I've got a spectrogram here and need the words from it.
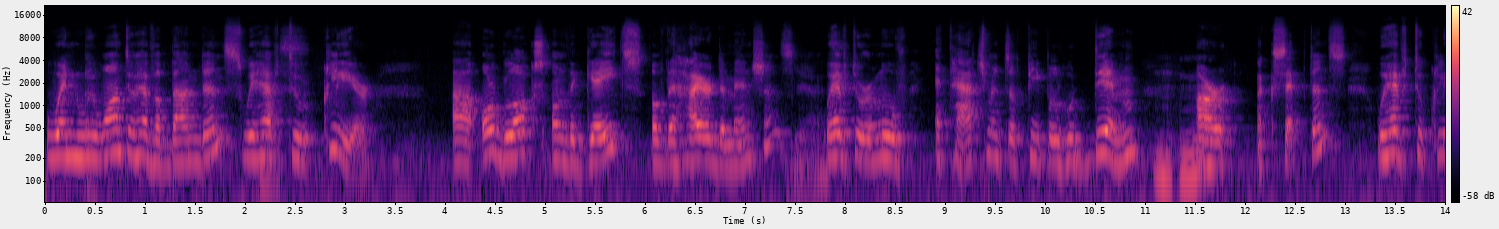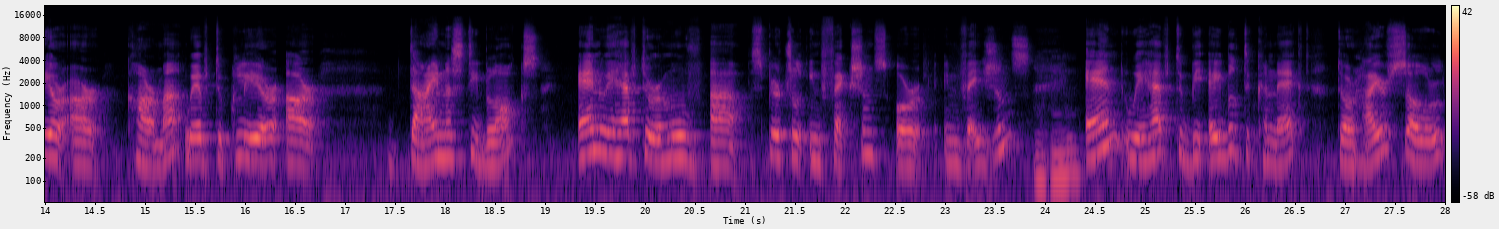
when we want to have abundance, we have Yes. to clear uh, all blocks on the gates of the higher dimensions. Yes. We have to remove attachments of people who dim Mm-hmm. our acceptance. We have to clear our karma. We have to clear our dynasty blocks. And we have to remove uh, spiritual infections or invasions. And we have to be able to connect to our higher soul,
